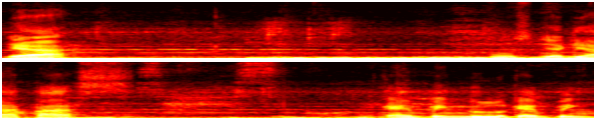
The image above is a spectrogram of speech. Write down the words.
Ya. Musuhnya di atas. Camping dulu, camping.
